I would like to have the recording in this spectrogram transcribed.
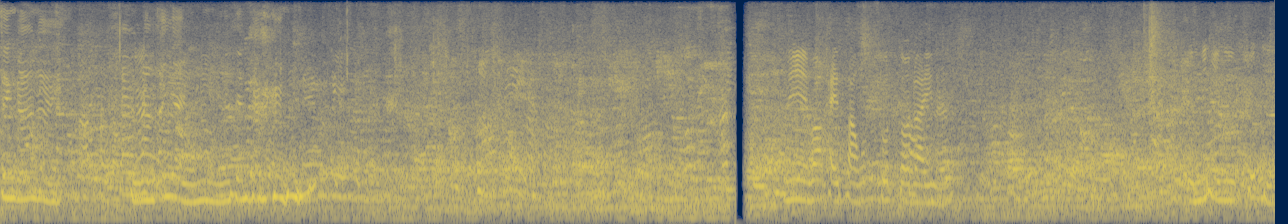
ำหมันไปเชียงกางไงถึงน้ำสายใหญ่ของหนูเชียงกลางนี่ว่าใครเซาชุดตัวใดนะเป็นนี่ให้นึกชุดนี้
